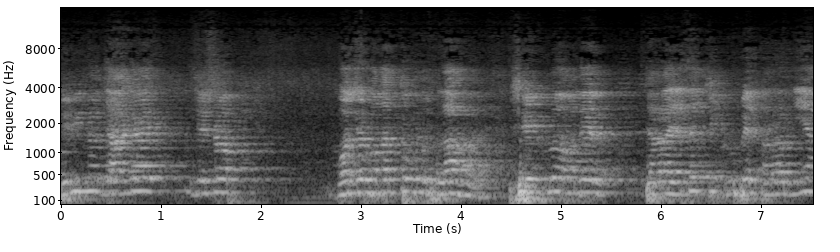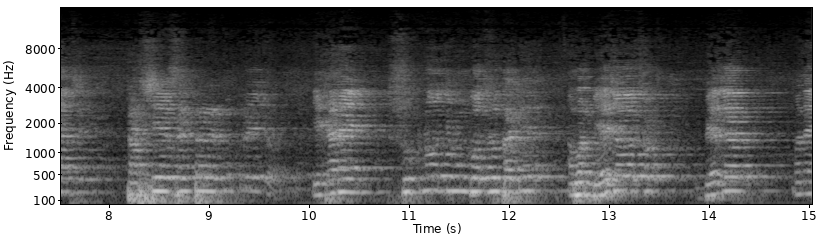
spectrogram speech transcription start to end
বিভিন্ন জায়গায় যেসব বজ্র পদার্থগুলো ফেলা হয় সেগুলো আমাদের যারা এসএসজি গ্রুপের তারা নিয়ে আসে টার্সিয়ার সেন্টারের প্রয়োজন এখানে শুকনো যেমন বজ্র থাকে, আবার সব ভেজা মানে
